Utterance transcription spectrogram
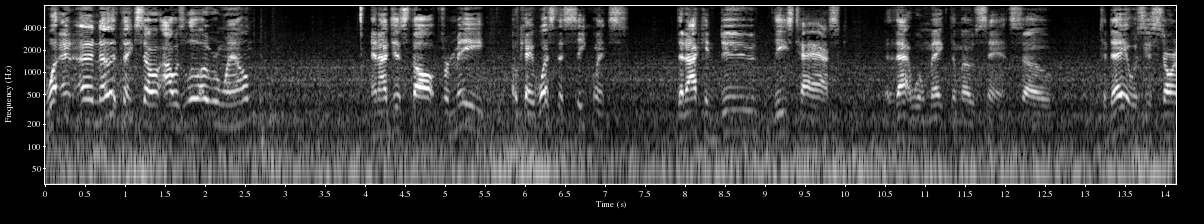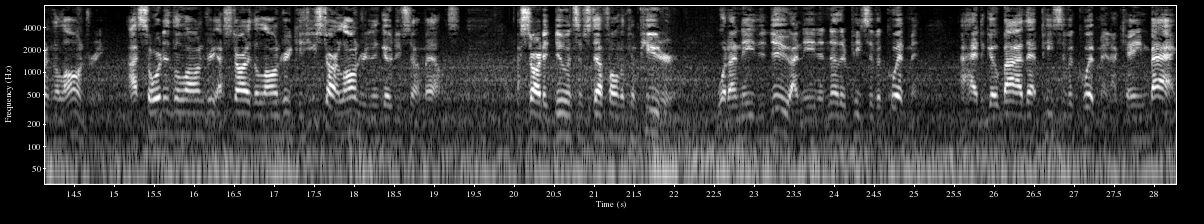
what another thing? So I was a little overwhelmed, and I just thought, for me, okay, what's the sequence that I can do these tasks that will make the most sense? So today it was just starting the laundry. I sorted the laundry. I started the laundry because you start laundry and then go do something else. I started doing some stuff on the computer. What I needed to do, I needed another piece of equipment. I had to go buy that piece of equipment. I came back,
